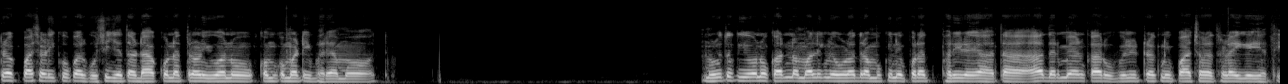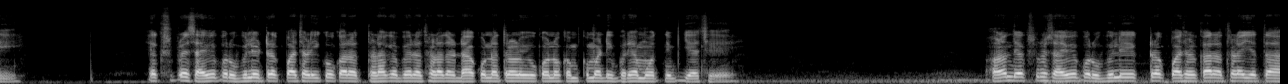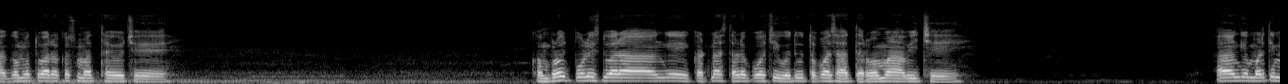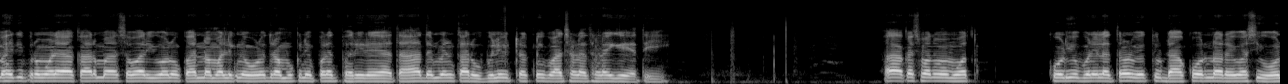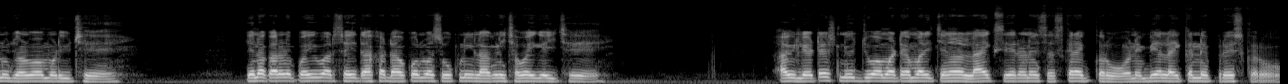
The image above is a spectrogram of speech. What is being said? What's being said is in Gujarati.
ટ્રક પાછળ ઇકો કાર ઘૂસી જતા ડાકોના ત્રણ યુવાનો કમકમાટી ભર્યા મોત. મૃતક યુવાનો કારના માલિકને વડોદરા મૂકીને પરત ફરી રહ્યા હતા. આ દરમિયાન કાર ઉભેલી ટ્રકની પાછળ અથડાઈ ગઈ હતી. એક્સપ્રેસ હાઈવે પર ઉભેલી ટ્રક પાછળ ઇકો કાર ધડાકે ધડાકેભેર અથડાતા ડાકોના ત્રણ યુવકોનો કમકમાટી ભર્યા મોત નીપજ્યા છે. આણંદ એક્સપ્રેસ હાઈવે પર ઉભેલી એક ટ્રક પાછળ કાર અથડાઈ જતા ગમતવાર અકસ્માત થયો છે. કંભળોજ પોલીસ દ્વારા અંગે ઘટના સ્થળે પહોંચી વધુ તપાસ હાથ ધરવામાં આવી છે. આ અંગે મળતી માહિતી પ્રમાણે આ કારમાં સવાર યુવાનો કારના માલિકને વડોદરા મૂકીને પરત ફરી રહ્યા હતા. આ દરમિયાન કાર ઉભેલી ટ્રકની પાછળ અથડાઈ ગઈ હતી. આ અકસ્માતમાં મોત કોળીઓ બનેલા ત્રણ વ્યક્તિ ડાકોરના રહેવાસી હોવાનું જાણવા મળ્યું છે. જેના કારણે પરિવાર સહિત આખા ડાકોરમાં શોકની લાગણી છવાઈ ગઈ છે. આવી લેટેસ્ટ ન્યૂઝ જોવા માટે અમારી ચેનલ લાઇક શેર અને સબસ્ક્રાઇબ કરો અને બે આઇકનને પ્રેસ કરો.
